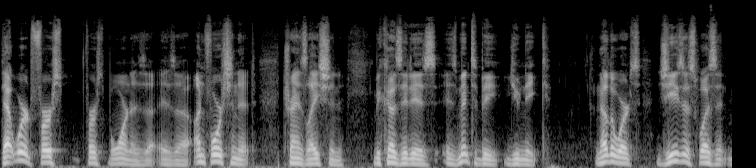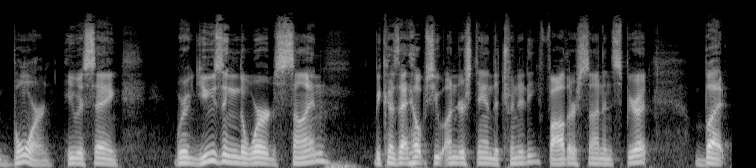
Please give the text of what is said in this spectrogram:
That word first firstborn is a is a unfortunate translation because it is is meant to be unique. In other words, Jesus wasn't born. He was saying we're using the word son because that helps you understand the Trinity, Father, Son, and Spirit. But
